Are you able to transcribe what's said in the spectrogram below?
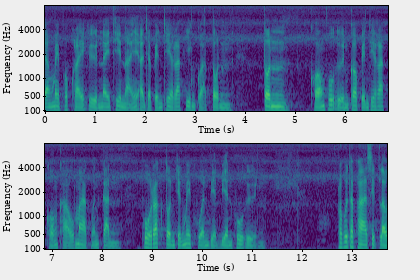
ยังไม่พบใครอื่นในที่ไหนอาจจะเป็นที่รักยิ่งกว่าตน ตน ของผู้อื่นก็เป็นที่รักของเขามากเหมือนกัน ผู้รักตนจึงไม่ควรเบียดเบียนผู้อื่น พระพุทธภาษิตเหล่า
